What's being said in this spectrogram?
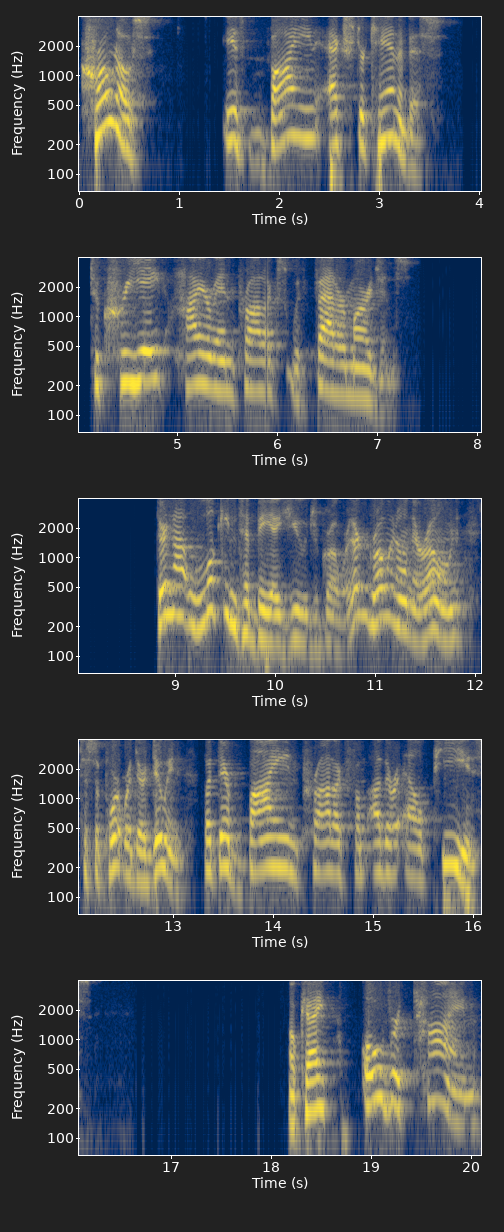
Cronos is buying extra cannabis to create higher end products with fatter margins. They're not looking to be a huge grower. They're growing on their own to support what they're doing, but they're buying product from other LPs. Okay? Over time,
